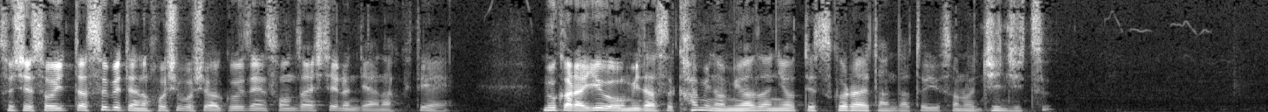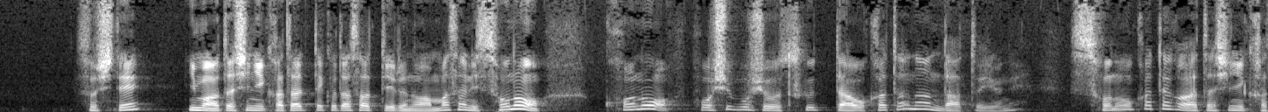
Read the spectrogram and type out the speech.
そしてそういった全ての星々は偶然存在しているんではなくて、無から有を生み出す神の御業によって作られたんだというその事実。そして、今私に語ってくださっているのはまさにそのこの星々を作ったお方なんだというね、そのお方が私に語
